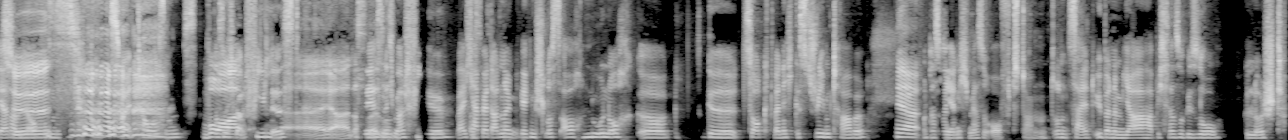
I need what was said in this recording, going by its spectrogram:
Ja, da habe ich auch Tschüss. ungefähr 2000. Was Boah. nicht mal viel ist. Äh, ja, das Nee, ist so- nicht mal viel. Weil ich habe ja dann gegen Schluss auch nur noch äh, gezockt, wenn ich gestreamt habe. Ja, Und das war ja nicht mehr so oft dann. Und seit über einem Jahr habe ich es ja sowieso gelöscht.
